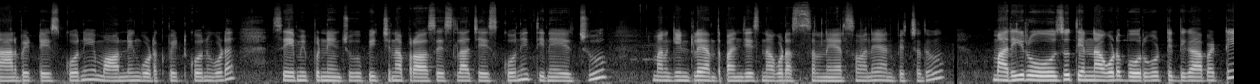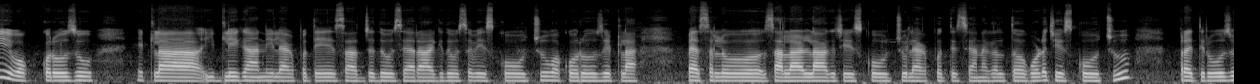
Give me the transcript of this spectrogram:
నానబెట్టేసుకొని మార్నింగ్ ఉడకపెట్టుకొని కూడా సేమ్ ఇప్పుడు నేను చూపించిన ప్రాసెస్లా చేసుకొని తినేయచ్చు. మనకి ఇంట్లో ఎంత పని చేసినా కూడా అస్సలు నీరసం అనే అనిపించదు. మరీ రోజు తిన్నా కూడా బోరు కొట్టిద్ది కాబట్టి ఒక్కరోజు ఇట్లా ఇడ్లీ కానీ లేకపోతే సజ్జ దోశ రాగి దోశ వేసుకోవచ్చు. ఒక్కో రోజు ఇట్లా పెసలు సలాడ్ లాగా చేసుకోవచ్చు లేకపోతే శనగలతో కూడా చేసుకోవచ్చు. ప్రతిరోజు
